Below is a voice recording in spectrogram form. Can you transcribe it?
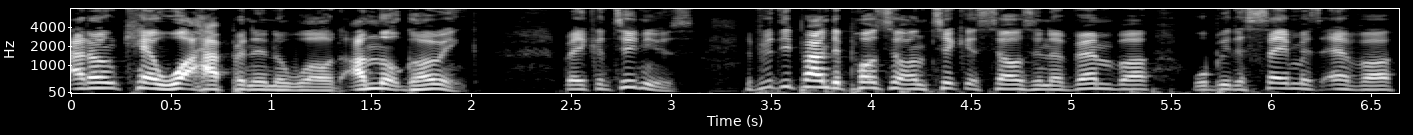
I don't care what happened in the world. I'm not going. But it continues. The £50 deposit on ticket sales in November will be the same as ever,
